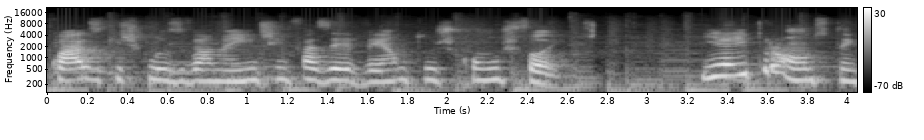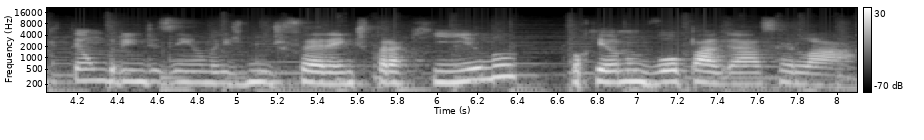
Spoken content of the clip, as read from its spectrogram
quase que exclusivamente em fazer eventos com os fãs. E aí pronto, tem que ter um brindezinho mesmo diferente para aquilo, porque eu não vou pagar, sei lá,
